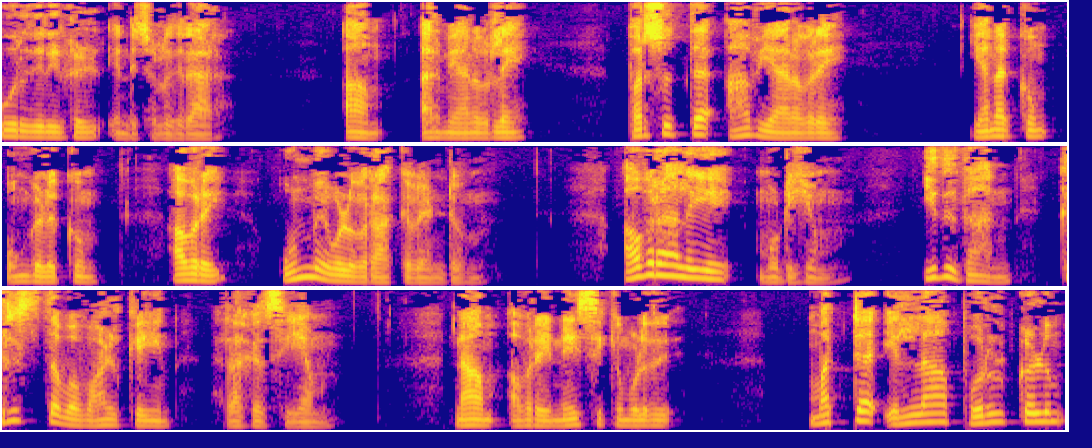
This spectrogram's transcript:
கூறுகிறீர்கள் என்று சொல்கிறார். ஆம் அருமையானவர்களே பரிசுத்த ஆவியானவரே எனக்கும் உங்களுக்கும் அவரை உண்மை உள்ளவராக்க வேண்டும். அவராலேயே முடியும். இதுதான் கிறிஸ்தவ வாழ்க்கையின் ரகசியம். நாம் அவரை நேசிக்கும் பொழுது மற்ற எல்லா பொருட்களும்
